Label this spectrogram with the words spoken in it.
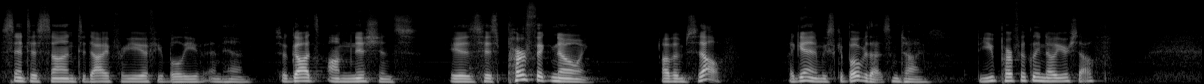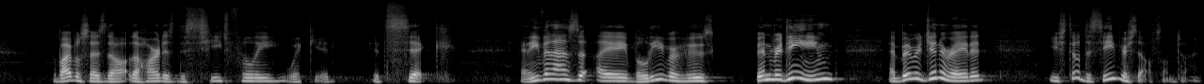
sent His Son to die for you if you believe in Him. So God's omniscience is His perfect knowing of Himself. Again, we skip over that sometimes. Do you perfectly know yourself? The Bible says the, the heart is deceitfully wicked it's sick. And even as a believer who's been redeemed and been regenerated, you still deceive yourself sometimes.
